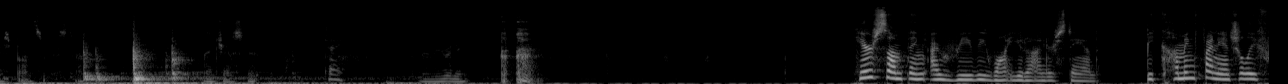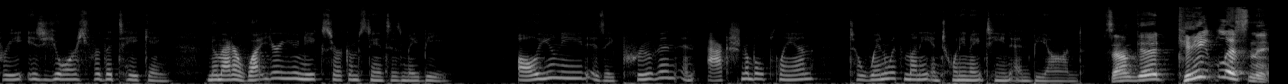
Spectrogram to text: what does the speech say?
responsive this time. I adjust it. Okay. Are you ready? Here's something I really want you to understand. Becoming financially free is yours for the taking, no matter what your unique circumstances may be. All you need is a proven and actionable plan to win with money in 2019 and beyond. Sound good? Keep listening.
